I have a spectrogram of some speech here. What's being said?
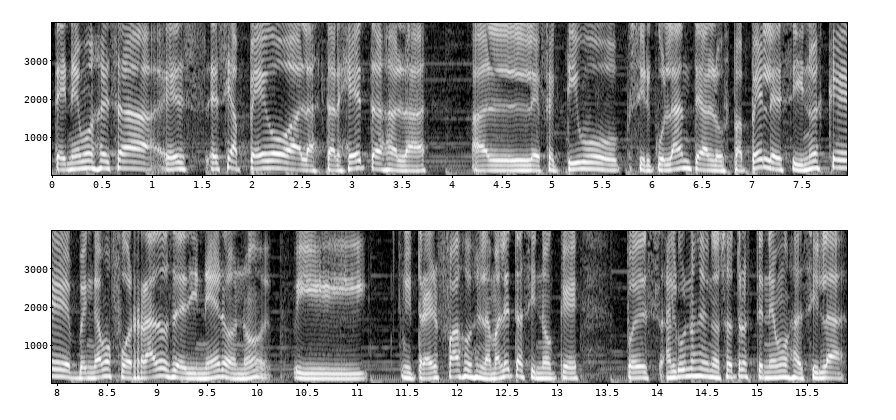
tenemos esa, es, ese apego a las tarjetas, a la, al efectivo circulante, a los papeles, y no es que vengamos forrados de dinero, ¿no? Y, traer fajos en la maleta, sino que pues algunos de nosotros tenemos así la,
